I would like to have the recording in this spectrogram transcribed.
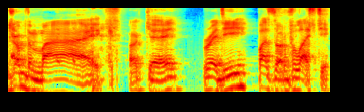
Drop the mic. Окей. Ready? Позор власти.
